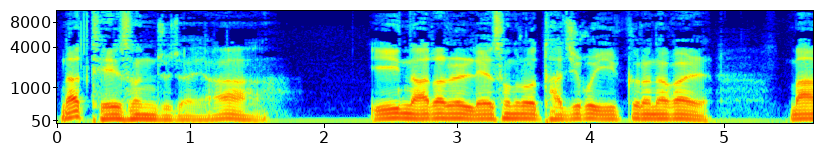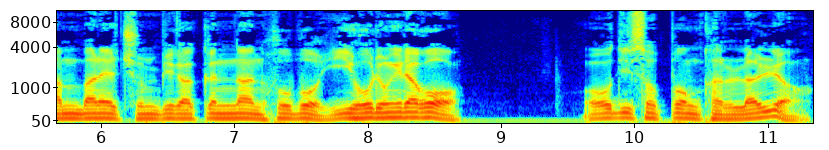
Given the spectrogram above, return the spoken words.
나 대선주자야. 이 나라를 내 손으로 다지고 이끌어 나갈 만반의 준비가 끝난 후보 이호룡이라고 어디서 뻥카를 날려?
